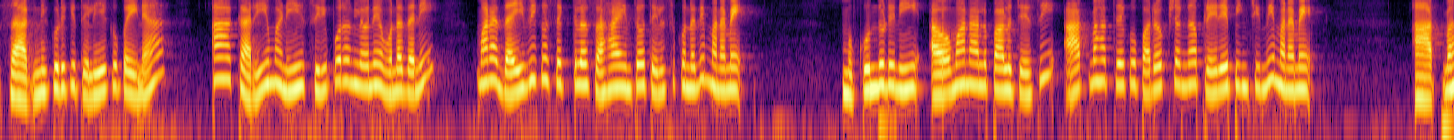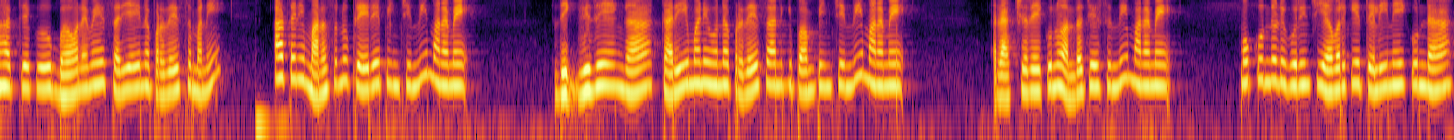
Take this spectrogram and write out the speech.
సాగ్నికుడికి తెలియకపోయినా ఆ కరీమణి సిరిపురంలోనే ఉన్నదని మన దైవిక శక్తుల సహాయంతో తెలుసుకున్నది మనమే. ముకుందుడిని అవమానాలు పాలు చేసి ఆత్మహత్యకు పరోక్షంగా ప్రేరేపించింది మనమే. ఆత్మహత్యకు భవనమే సరి అయిన ప్రదేశమని అతని మనసును ప్రేరేపించింది మనమే. దిగ్విజయంగా కరీమణి ఉన్న ప్రదేశానికి పంపించింది మనమే. రక్షరేఖను అందచేసింది మనమే. ముకుందుడి గురించి ఎవరికీ తెలియనీయకుండా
